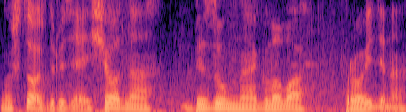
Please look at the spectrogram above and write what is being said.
Ну что ж, друзья, еще одна безумная глава пройдена.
